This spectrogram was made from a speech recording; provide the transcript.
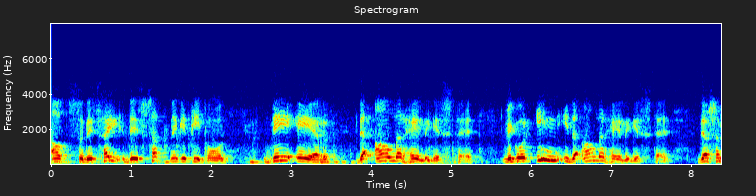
altså det, det 17. kapittel, det er det aller helligste. Vi går inn i det aller helligste. Det som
